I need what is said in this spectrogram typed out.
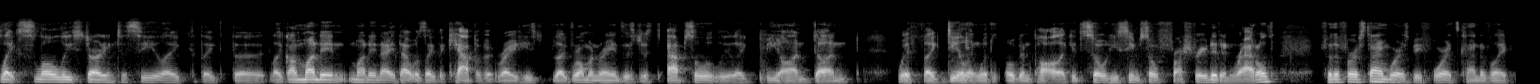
like slowly starting to see like like the like on Monday Monday night that was like the cap of it, right? He's like Roman Reigns is just absolutely like beyond done with like dealing with Logan Paul. Like it's so he seems so frustrated and rattled for the first time, whereas before it's kind of like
